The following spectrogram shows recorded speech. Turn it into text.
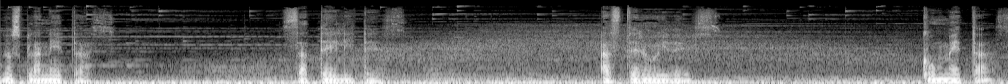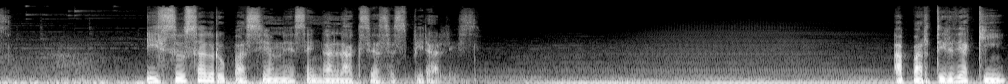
los planetas, satélites, asteroides, cometas y sus agrupaciones en galaxias espirales. A partir de aquí,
